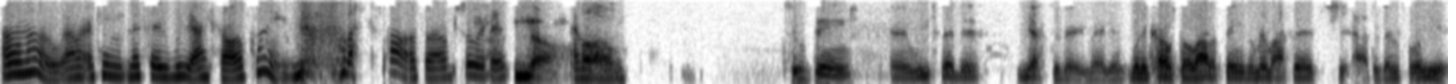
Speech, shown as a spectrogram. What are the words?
I don't know. I, I can't necessarily. We I saw a plane. That's what I saw. So I'm sure that. No. I mean, um, two things, and we said this yesterday, Megan. When it comes to a lot of things, remember I said shit happens every four years.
